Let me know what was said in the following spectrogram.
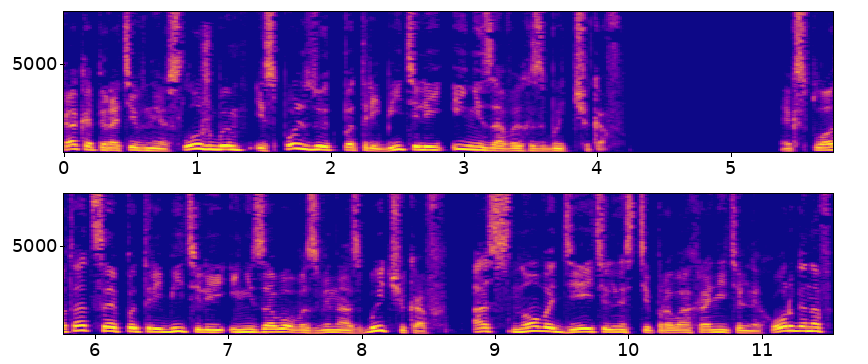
Как оперативные службы используют потребителей и низовых сбытчиков. Эксплуатация потребителей и низового звена сбытчиков – основа деятельности правоохранительных органов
